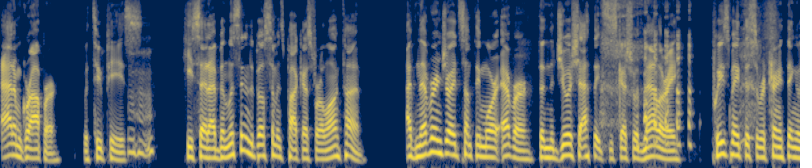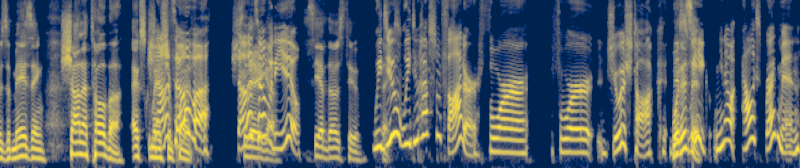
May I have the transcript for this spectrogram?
Adam Gropper with two P's. Mhm. He said, I've been listening to the Bill Simmons podcast for a long time. I've never enjoyed something more ever than the Jewish athletes discussion with Mallory. Please make this a recurring thing. It was amazing. Shana Tova! Exclamation point. Shana Tova. So Shana there you Tova to you. So you have those two. We Thanks. do we do have some fodder for for Jewish talk this What is it? week. You know, Alex Bregman,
